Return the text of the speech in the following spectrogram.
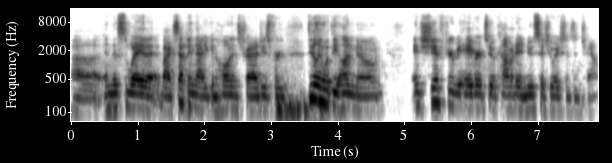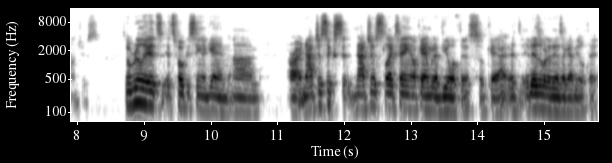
Uh, in this way, that by accepting that, you can hone in strategies for dealing with the unknown and shift your behavior to accommodate new situations and challenges. So really, it's it's focusing again on all right, not just not just like saying, okay, I'm going to deal with this. Okay, it, it is what it is. I got to deal with it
